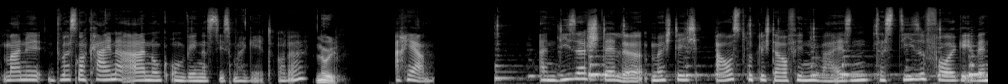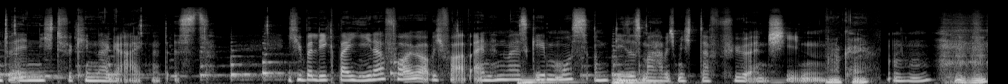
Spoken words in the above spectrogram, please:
Manuel, du hast noch keine Ahnung, um wen es diesmal geht, oder? Null. Ach ja. An dieser Stelle möchte ich ausdrücklich darauf hinweisen, dass diese Folge eventuell nicht für Kinder geeignet ist. Ich überlege bei jeder Folge, ob ich vorab einen Hinweis geben muss und dieses Mal habe ich mich dafür entschieden. Okay. Mhm. Mhm.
